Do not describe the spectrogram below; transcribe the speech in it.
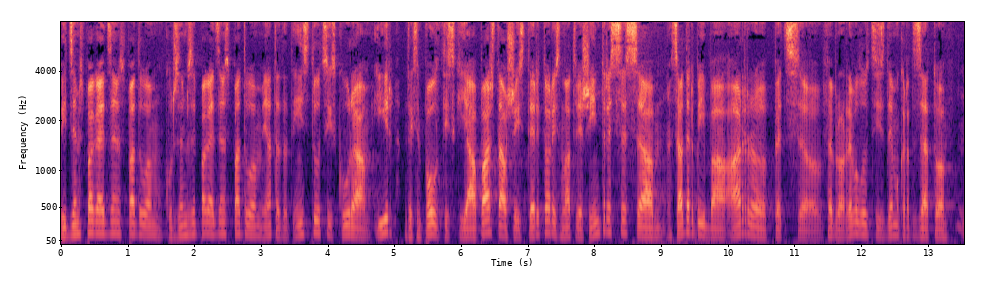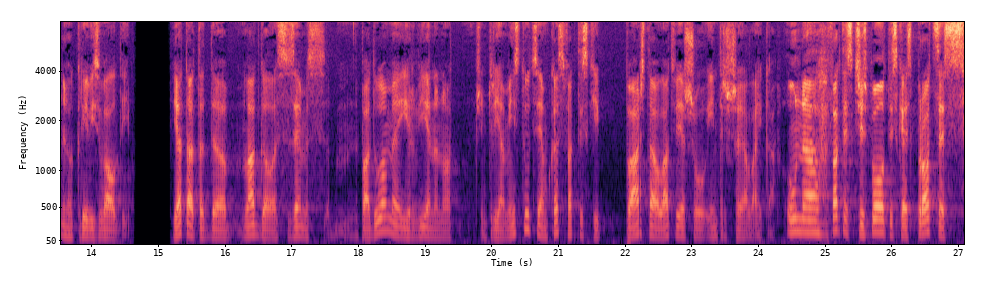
Vidzemes pagaidzemes padomu, Kurzemes pagaidzemes padomu, jā, tātad institūcijas, kurām ir, teiksim, politiski jāpārstāv šīs teritorijas un latviešu intereses sadarbībā ar pēc februāra revolūcijas demokratizēto Krievijas valdību. Ja tā tad Latgales zemes padome ir viena no šīm trijām institūcijām, kas faktiski pārstāv latviešu interesi šajā laikā. Un uh, faktiski šis politiskais process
